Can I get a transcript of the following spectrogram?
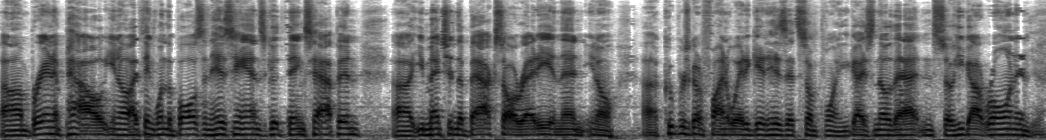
Um, Brandon Powell, you know, I think when the ball's in his hands, good things happen. Uh, you mentioned the backs already, and then you know uh, Cooper's going to find a way to get his at some point. You guys know that, and so he got rolling and yeah.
